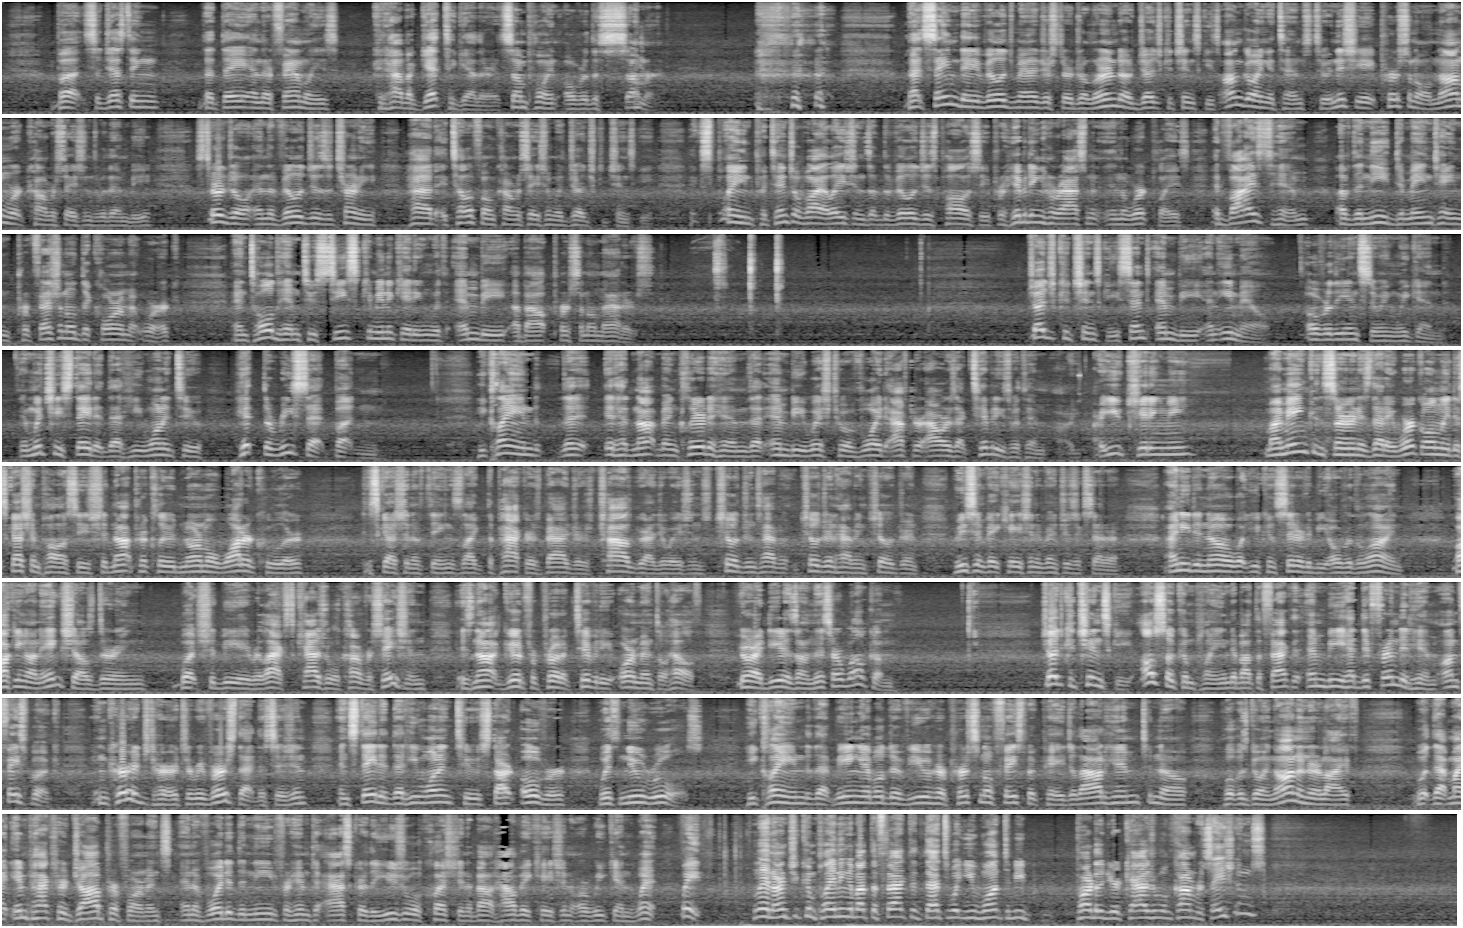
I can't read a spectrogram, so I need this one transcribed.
but suggesting that they and their families could have a get together at some point over the summer. that same day, village manager Sturgill learned of Judge Kachinsky's ongoing attempts to initiate personal, non work conversations with MB. Sturgill and the village's attorney had a telephone conversation with Judge Kachinsky, explained potential violations of the village's policy prohibiting harassment in the workplace, advised him of the need to maintain professional decorum at work, and told him to cease communicating with MB about personal matters. Judge Kachinsky sent MB an email over the ensuing weekend in which he stated that he wanted to hit the reset button. He claimed that it had not been clear to him that MB wished to avoid after hours activities with him. Are you kidding me? My main concern is that a work only discussion policy should not preclude normal water cooler discussion of things like the Packers, Badgers, child graduations, children's having children having children, recent vacation adventures, etc. I need to know what you consider to be over the line. Walking on eggshells during what should be a relaxed, casual conversation is not good for productivity or mental health. Your ideas on this are welcome. Judge Kachinsky also complained about the fact that MB had defriended him on Facebook, encouraged her to reverse that decision, and stated that he wanted to start over with new rules. He claimed that being able to view her personal Facebook page allowed him to know what was going on in her life that might impact her job performance and avoided the need for him to ask her the usual question about how vacation or weekend went. Wait, Lynn, aren't you complaining about the fact that that's what you want to be part of your casual conversations.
